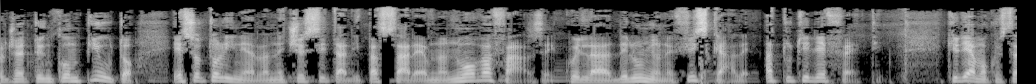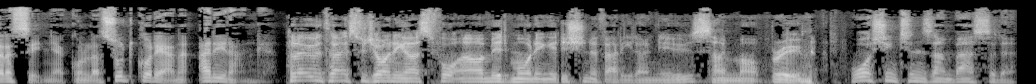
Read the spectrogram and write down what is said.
progetto incompiuto e sottolinea la necessità di passare a una nuova fase, quella dell'unione fiscale a tutti gli effetti. Chiudiamo questa rassegna con la sudcoreana Arirang. Hello and thanks for joining us for our mid-morning edition of Arirang News. I'm Mark Broom. Washington's ambassador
